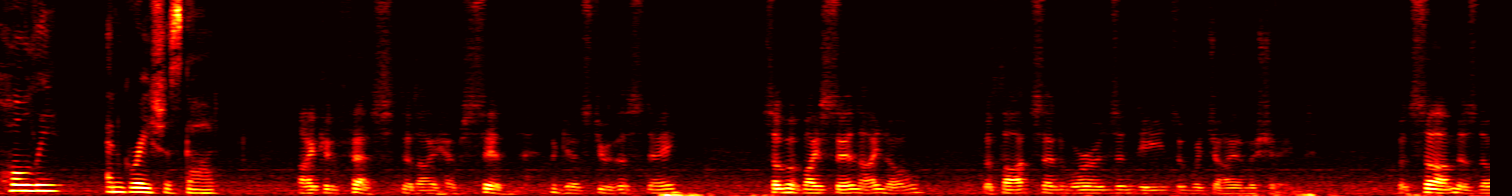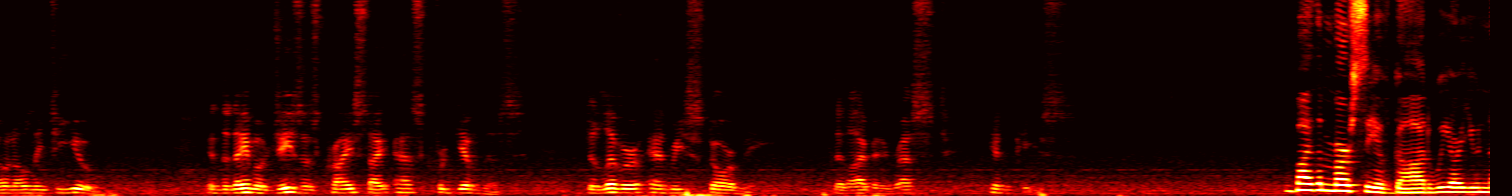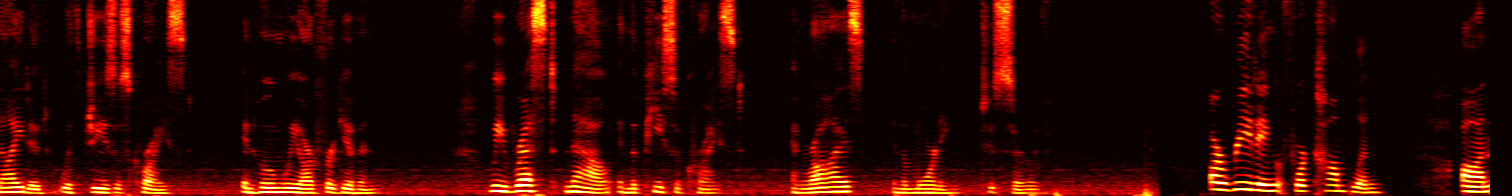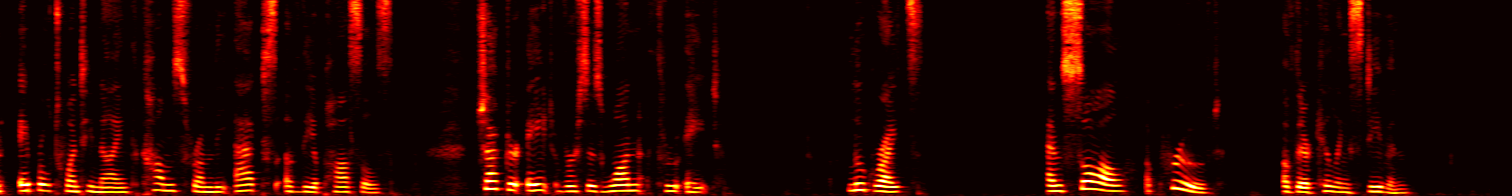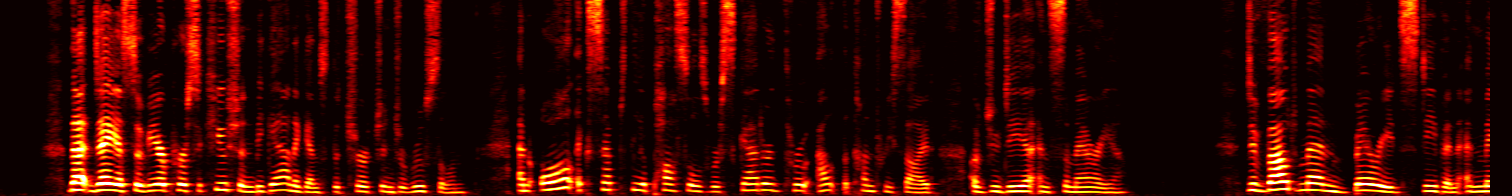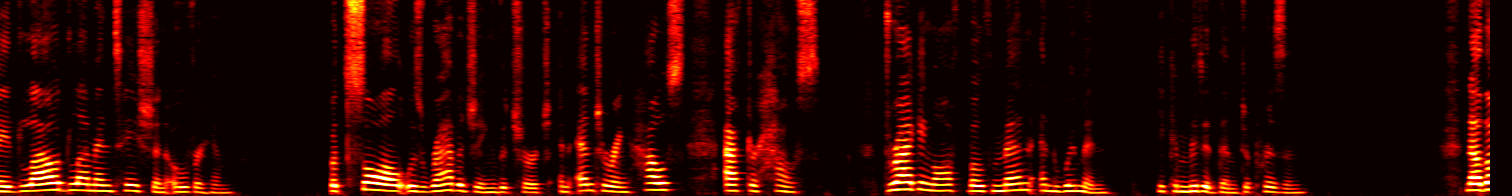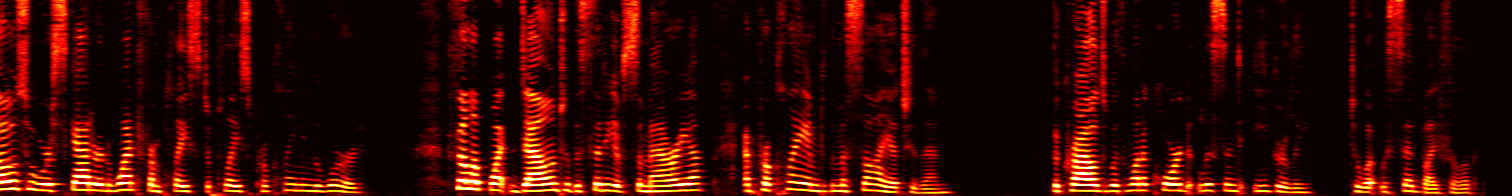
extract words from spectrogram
Holy and gracious God, I confess that I have sinned against you this day. Some of my sin I know, the thoughts and words and deeds of which I am ashamed, but some is known only to you. In the name of Jesus Christ, I ask forgiveness. Deliver and restore me, that I may rest in peace. by the mercy of God, we are united with Jesus Christ, in whom we are forgiven. We rest now in the peace of Christ and rise in the morning to serve. Our reading for Compline on April 29th comes from the Acts of the Apostles, chapter 8, verses 1 through 8. Luke writes, And Saul approved of their killing Stephen. That day, a severe persecution began against the church in Jerusalem, and all except the apostles were scattered throughout the countryside of Judea and Samaria. Devout men buried Stephen and made loud lamentation over him. But Saul was ravaging the church and entering house after house, dragging off both men and women he committed them to prison. Now those who were scattered went from place to place proclaiming the word. Philip went down to the city of Samaria and proclaimed the Messiah to them. The crowds with one accord listened eagerly to what was said by Philip,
